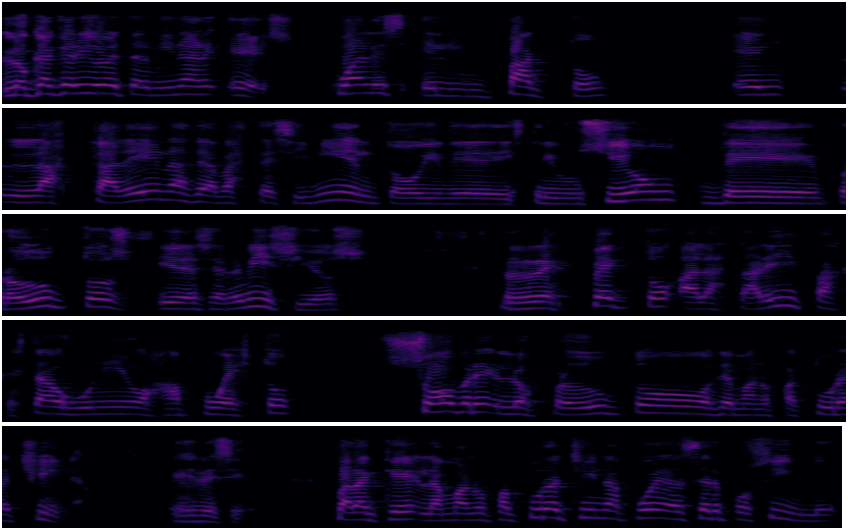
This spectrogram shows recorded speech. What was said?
lo que ha querido determinar es cuál es el impacto en las cadenas de abastecimiento y de distribución de productos y de servicios respecto a las tarifas que Estados Unidos ha puesto sobre los productos de manufactura china. Es decir, para que la manufactura china pueda ser posible,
